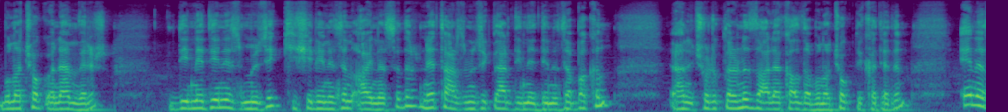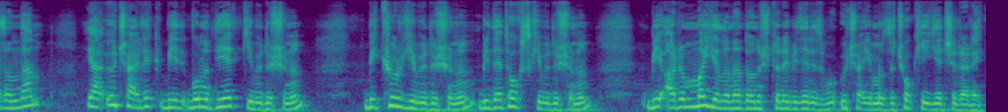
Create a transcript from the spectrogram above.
Buna çok önem verir dinlediğiniz müzik kişiliğinizin aynasıdır. Ne tarz müzikler dinlediğinize bakın. Yani çocuklarınızla alakalı da buna çok dikkat edin. En azından ya 3 aylık bir bunu diyet gibi düşünün. Bir kür gibi düşünün. Bir detoks gibi düşünün. Bir arınma yılına dönüştürebiliriz bu 3 ayımızı çok iyi geçirerek.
